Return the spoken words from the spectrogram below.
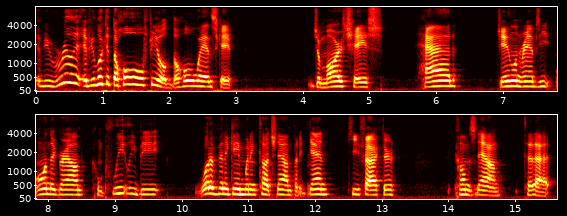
if you really if you look at the whole field, the whole landscape, Ja'Marr Chase had Jalen Ramsey on the ground, completely beat, would have been a game winning touchdown, but again, key factor It comes down to that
